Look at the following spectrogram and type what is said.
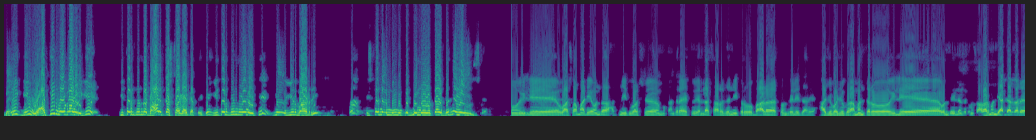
ಬೆಳಿಗ್ಗೆ ವಾಕಿಂಗ್ ಹೋಗೋವರಿಗೆ ಇತರದಿಂದ ಬಹಳ ಕಷ್ಟ ಆಗಾಕತ್ತೈತಿ. ಇತರದಿಂದ ಏನೈತಿ ಇದು ಮಾಡ್ರಿ. ಇಷ್ಟ ನಾನು ನಿಮ್ಮ ಒತ್ತಾಯದಿಂದ ಹೇಳುದು. ಇಲ್ಲಿ ವಾಸ ಮಾಡಿ ಒಂದು ಹದಿನೈದು ವರ್ಷ ಮುಖಾಂತರ ಆಯ್ತು. ಎಲ್ಲ ಸಾರ್ವಜನಿಕರು ಬಹಳ ತೊಂದರೆಯಲ್ಲಿದ್ದಾರೆ. ಆಜು ಬಾಜು ಗ್ರಾಮಾಂತರು ಇಲ್ಲಿ, ಒಂದು ಇಲ್ಲಿ ಅಂದ್ರೆ ಸಾವಿರಾರು ಮಂದಿ ಅಡ್ಡಾಡ್ತಾರೆ.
